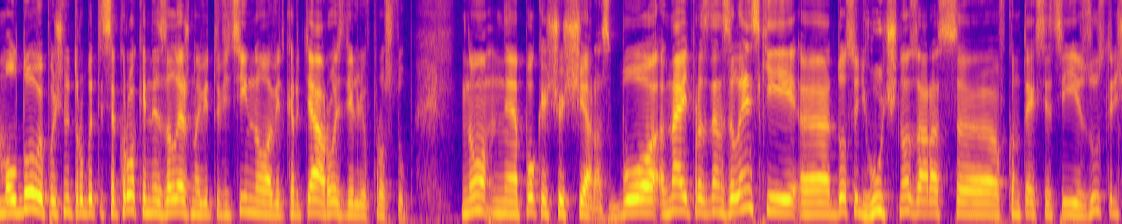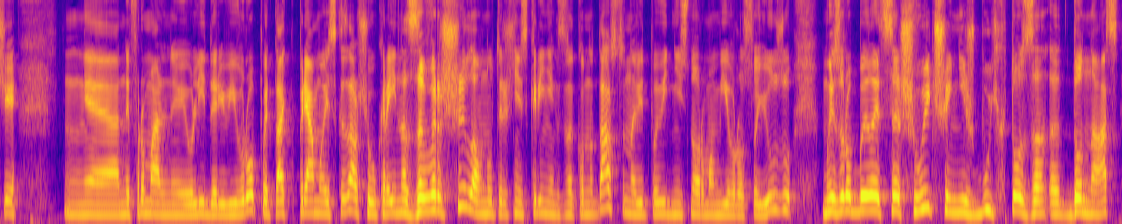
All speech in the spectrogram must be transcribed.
Молдови почнуть робитися кроки незалежно від офіційного відкриття розділів про вступ. Ну е, поки що ще раз. Бо навіть президент Зеленський е, досить гучно зараз е, в контексті цієї зустрічі неформальної у лідерів Європи так прямо і сказав, що Україна завершила внутрішній скринінг законодавства на відповідність нормам Євросоюзу. Ми зробили це швидше ніж будь-хто до нас.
